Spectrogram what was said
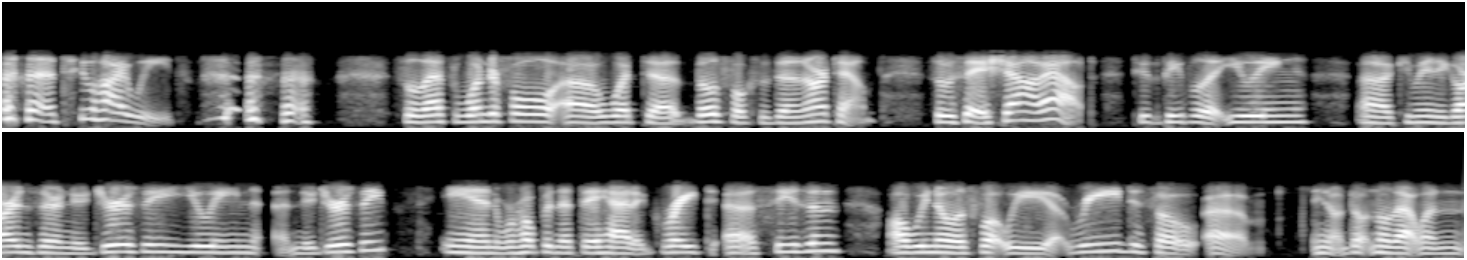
too high weeds. so that's wonderful uh, what uh, those folks have done in our town. So we say a shout out to the people at Ewing uh, Community Gardens there in New Jersey, Ewing, uh, New Jersey and we're hoping that they had a great uh, season. All we know is what we read, so um, you know, don't know that one,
